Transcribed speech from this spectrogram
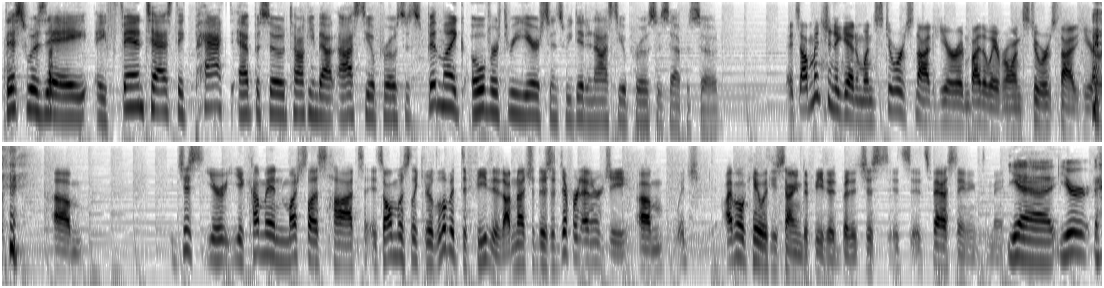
This was a, a fantastic, packed episode talking about osteoporosis. It's been like over three years since we did an osteoporosis episode. It's, I'll mention again when Stuart's not here, and by the way, everyone, Stuart's not here. um, just you you come in much less hot. It's almost like you're a little bit defeated. I'm not sure. There's a different energy, um, which I'm okay with you sounding defeated, but it's just it's it's fascinating to me. Yeah, you're.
